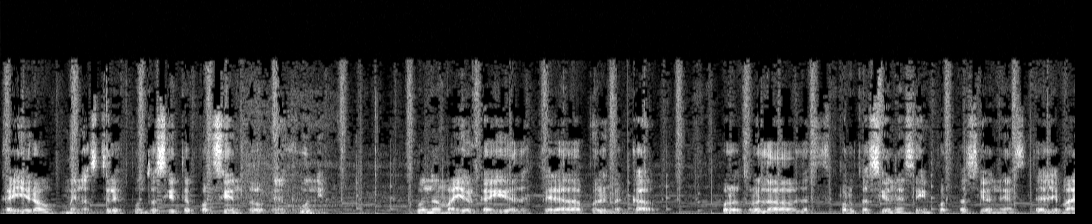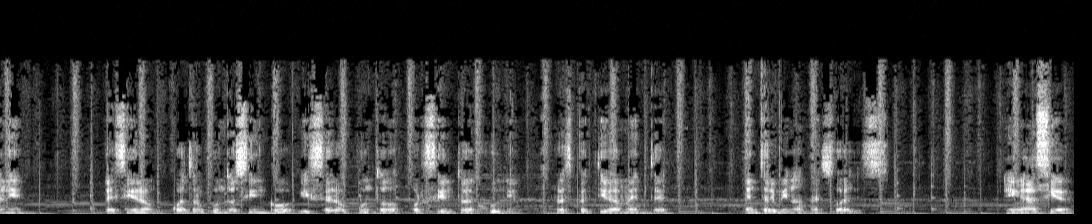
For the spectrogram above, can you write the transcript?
cayeron menos 3.7% en junio, una mayor caída de la esperada por el mercado. Por otro lado, las exportaciones e importaciones de Alemania crecieron 4.5 y 0.2% en junio, respectivamente, en términos mensuales. En Asia,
